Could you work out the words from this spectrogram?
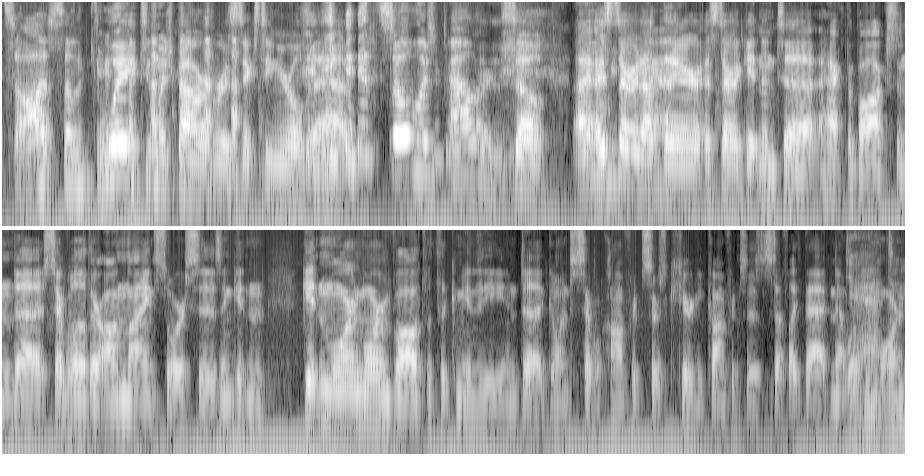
That's awesome. Dude. way too much power for a 16 year old to have it's so much power. so I, I started out there. I started getting into Hack the Box and uh, several other online sources, and getting getting more and more involved with the community, and uh, going to several conferences, security conferences, and stuff like that, networking Yeah, more.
